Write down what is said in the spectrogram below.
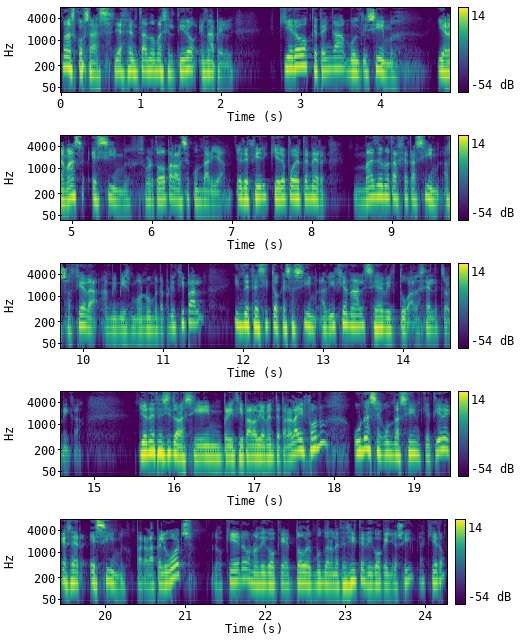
Más cosas, ya centrando más el tiro en Apple. Quiero que tenga multisim y además eSIM, sobre todo para la secundaria. Es decir, quiero poder tener más de una tarjeta SIM asociada a mi mismo número principal y necesito que esa SIM adicional sea virtual, sea electrónica. Yo necesito la SIM principal, obviamente, para el iPhone, una segunda SIM que tiene que ser eSIM para el Apple Watch, lo quiero, no digo que todo el mundo la necesite, digo que yo sí, la quiero.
